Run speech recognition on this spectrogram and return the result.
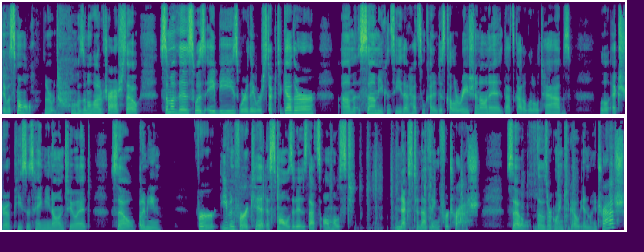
it was small. There, there wasn't a lot of trash. So some of this was ABs where they were stuck together. Um, some you can see that had some kind of discoloration on it. That's got a little tabs, little extra pieces hanging on to it. So, but I mean, for even for a kit as small as it is, that's almost next to nothing for trash. So those are going to go in my trash.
